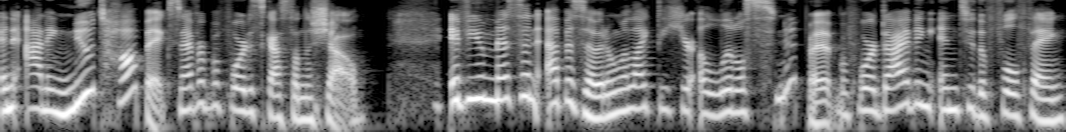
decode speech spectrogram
and adding new topics never before discussed on the show. If you miss an episode and would like to hear a little snippet before diving into the full thing,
